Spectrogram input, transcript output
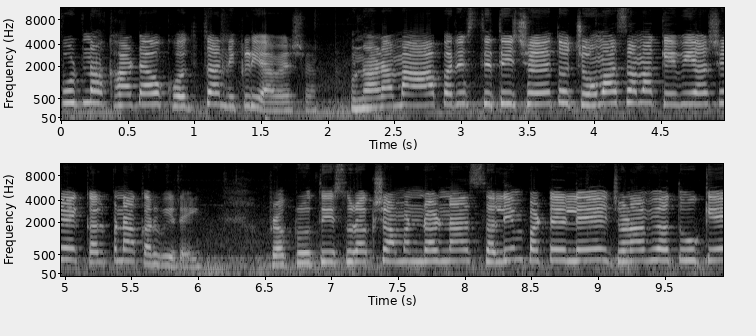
ફૂટના ખાડાઓ ખોદતા નીકળી આવે છે. ઉનાળામાં આ પરિસ્થિતિ છે તો ચોમાસામાં કેવી હશે કલ્પના કરવી રહી. પ્રકૃતિ સુરક્ષા મંડળના સલીમ પટેલે જણાવ્યું હતું કે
